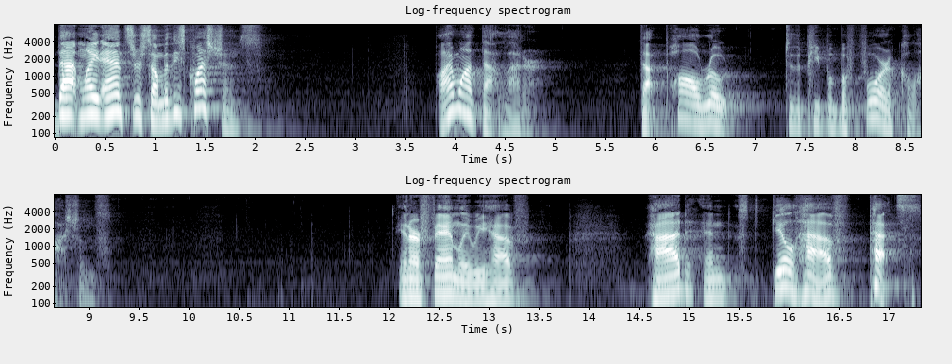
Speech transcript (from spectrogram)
that might answer some of these questions. I want that letter that Paul wrote to the people before Colossians. In our family, we have had and still have pets.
